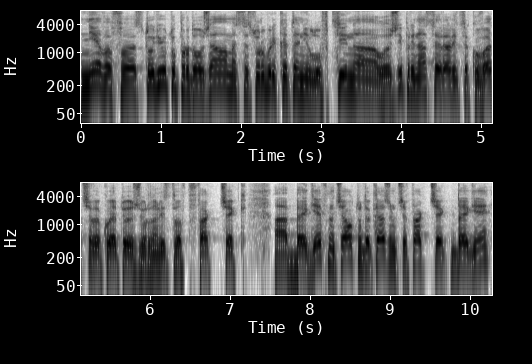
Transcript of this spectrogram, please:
Ние в студиото продължаваме с рубриката ни Ловци на лъжи. При нас е Ралица Ковачева, която е журналист в FactCheck BG. В началото да кажем, че FactCheck BG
